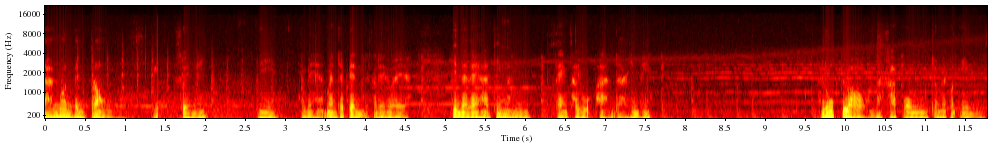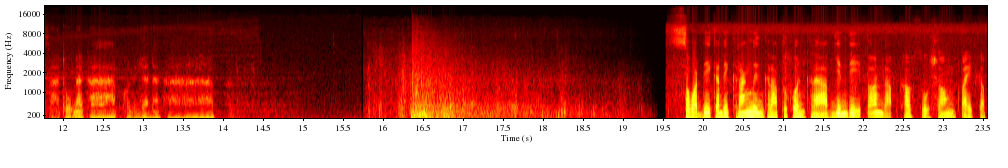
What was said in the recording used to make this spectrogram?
ด้านบนเป็นปล่อง สวยไหม นี่เห็นไหมฮะ มันจะเป็นเขาเรียกอะไรอะหินอะไรฮะที่มันแสงทะลุผ่านได้เห็นไหม รูปหล่อนะครับ องค์เจ้าแม่กวนอิมสาธุนะครับ ขออนุญาตนะครับ สวัสดีกันอีกครั้งหนึ่งครับ ทุกคนครับ ยินดีต้อนรับเข้าสู่ช่องไปกับ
